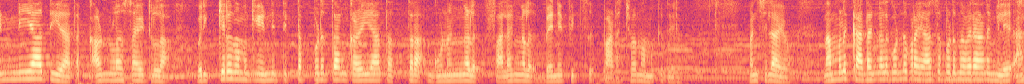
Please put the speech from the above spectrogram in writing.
എണ്ണിയാ തീരാത്ത കൺലെസ് ആയിട്ടുള്ള ഒരിക്കലും നമുക്ക് എണ്ണി തിട്ടപ്പെടുത്താൻ കഴിയാത്തത്ര ഗുണങ്ങൾ ഫലങ്ങൾ ബെനിഫിറ്റ്സ് പടച്ചോ നമുക്ക് തരും. മനസ്സിലായോ? നമ്മൾ കടങ്ങൾ കൊണ്ട് പ്രയാസപ്പെടുന്നവരാണെങ്കിൽ ആ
